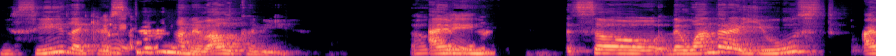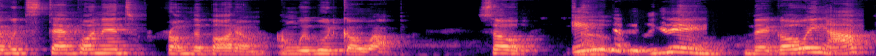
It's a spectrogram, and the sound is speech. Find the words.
You see, like you're Okay. stepping on a balcony. I Okay. mean, so the one that I used, I would step on it from the bottom and we would go up. So in Oh, the beginning, the going up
